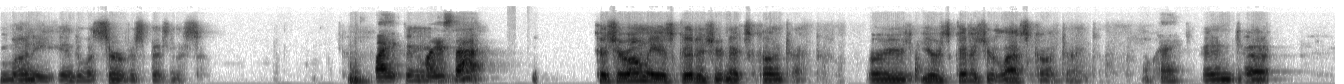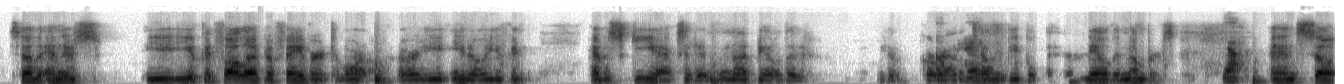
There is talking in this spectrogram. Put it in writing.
money into a service business. Why, they, why is that? Because you're only as good as your next contract, or you're, you're as good as your last contract. Okay. And uh, so, and there's, you, you could fall out of favor tomorrow, or you, you know, you could have a ski accident and not be able to, you know, go around okay. telling people nail the numbers. Yeah. And so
